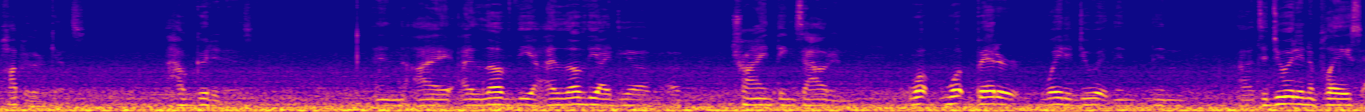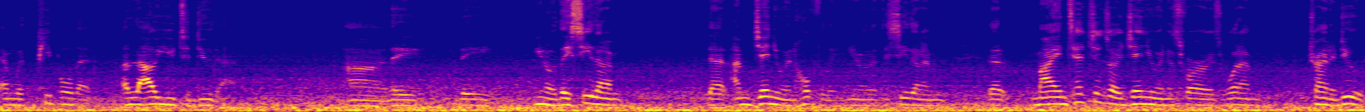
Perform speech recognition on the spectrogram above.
popular it gets, how good it is. And I I love the I love the idea of, of trying things out and what what better way to do it than than uh, to do it in a place and with people that allow you to do that. Uh, they they you know they see that I'm that I'm genuine. Hopefully, you know that they see that I'm that my intentions are genuine as far as what I'm trying to do.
